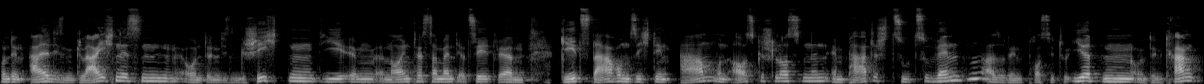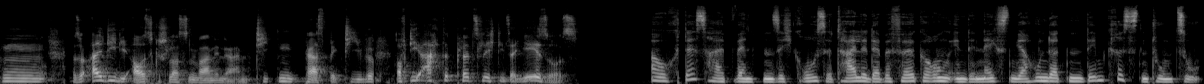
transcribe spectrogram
und in all diesen Gleichnissen und in diesen Geschichten, die im Neuen Testament erzählt werden, geht es darum, sich den Armen und Ausgeschlossenen empathisch zuzuwenden, also den Prostituierten und den Kranken, also all die, die ausgeschlossen waren in der antiken Perspektive. Auf die achtet plötzlich dieser Jesus. Auch deshalb wenden sich große Teile der Bevölkerung in den nächsten Jahrhunderten dem Christentum zu.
